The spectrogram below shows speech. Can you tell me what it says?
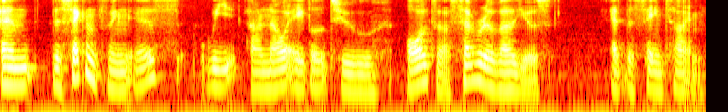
And the second thing is we are now able to alter several values at the same time.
